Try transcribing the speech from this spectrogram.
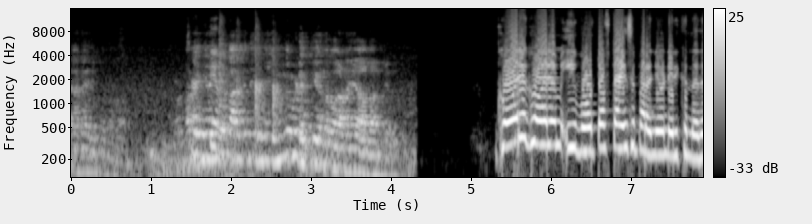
ഞാനായിരിക്കും എന്നുള്ളതാണ് പറഞ്ഞു തിരിഞ്ഞ് ഇന്ന് ഇവിടെ എത്തി എന്നുള്ളതാണ് യാഥാർത്ഥ്യം. ഘോരഘോരം ഈ വോട്ട് ഓഫ് താങ്ക്സ് പറഞ്ഞുകൊണ്ടിരിക്കുന്നത്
